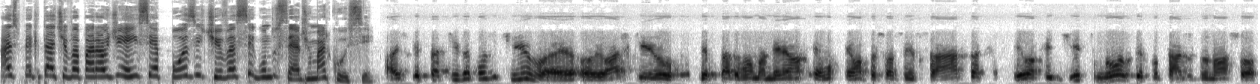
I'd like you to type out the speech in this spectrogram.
A expectativa para a audiência é positiva, segundo Sérgio Marcucci. A expectativa é positiva. Eu, eu acho que o deputado Romanelli é uma, é, uma, é uma pessoa sensata. Eu acredito nos deputados do nosso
